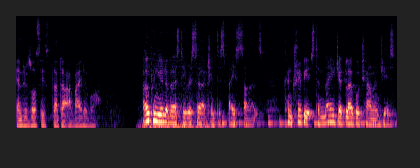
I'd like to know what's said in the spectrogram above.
and resources that are available. Open University research into space science contributes to major global challenges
